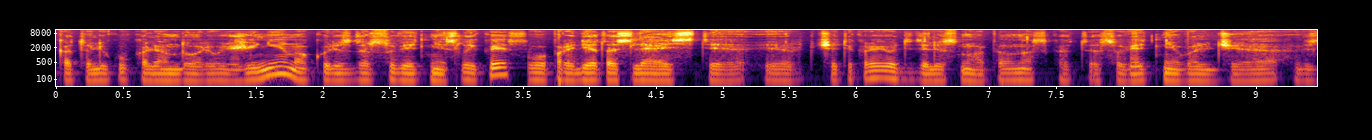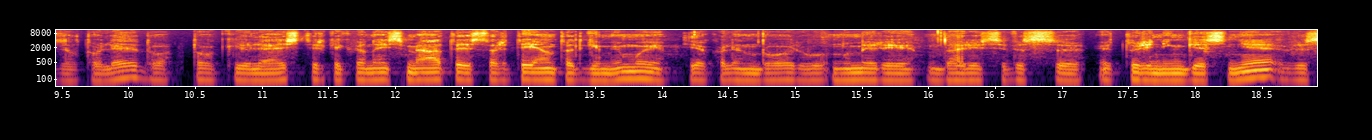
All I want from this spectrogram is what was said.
katalikų kalendoriaus žinino, kuris dar sovietiniais laikais buvo pradėtas leisti. Ir čia tikrai jau didelis nuopelnas, kad sovietinė valdžia vis dėlto leido tokį leisti ir kiekvienais metais artėjant atgimimui tie kalendorių numeriai darėsi vis e, turiningesni, vis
